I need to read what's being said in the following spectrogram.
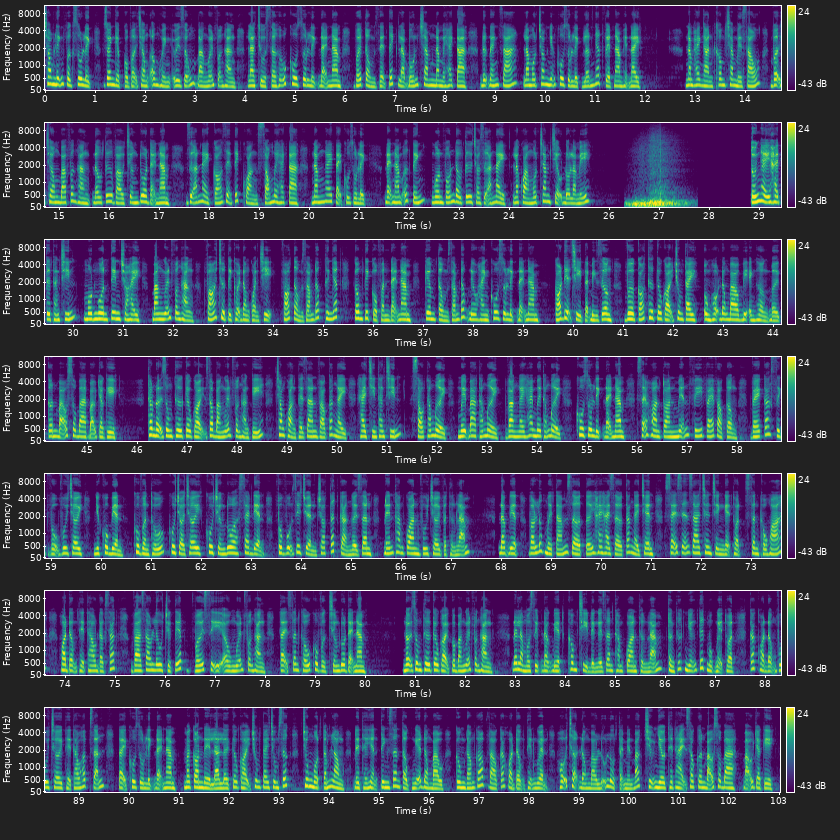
Trong lĩnh vực du lịch, doanh nghiệp của vợ chồng ông Huỳnh Uy Dũng, bà Nguyễn Phương Hằng là chủ sở hữu khu du lịch Đại Nam với tổng diện tích là 450 ha, được đánh giá là một trong những khu du lịch lớn nhất Việt Nam hiện nay. Năm 2016, vợ chồng bà Phương Hằng đầu tư vào trường đua Đại Nam. Dự án này có diện tích khoảng 60 ha, nằm ngay tại khu du lịch. Đại Nam ước tính nguồn vốn đầu tư cho dự án này là khoảng 100 triệu đô la Mỹ. Tối ngày 24 tháng 9, một nguồn tin cho hay bà Nguyễn Phương Hằng, Phó Chủ tịch Hội đồng Quản trị, Phó Tổng Giám đốc thứ nhất Công ty Cổ phần Đại Nam, kiêm Tổng Giám đốc điều hành khu du lịch Đại Nam, có địa chỉ tại Bình Dương, vừa có thư kêu gọi chung tay ủng hộ đồng bào bị ảnh hưởng bởi cơn bão số 3 bão Yagi. Theo nội dung thư kêu gọi do bà Nguyễn Phương Hằng ký, trong khoảng thời gian vào các ngày 29 tháng 9, 6 tháng 10, 13 tháng 10 và ngày 20 tháng 10, khu du lịch Đại Nam sẽ hoàn toàn miễn phí vé vào cổng, vé các dịch vụ vui chơi như khu biển, khu vườn thú, khu trò chơi, khu trường đua, xe điện, phục vụ di chuyển cho tất cả người dân đến tham quan vui chơi và thưởng lãm. Đặc biệt, vào lúc 18 giờ tới 22 giờ các ngày trên sẽ diễn ra chương trình nghệ thuật sân khấu hóa, hoạt động thể thao đặc sắc và giao lưu trực tiếp với CEO Nguyễn Phương Hằng tại sân khấu khu vực trường đua Đại Nam. Nội dung thư kêu gọi của bà Nguyễn Phương Hằng, đây là một dịp đặc biệt không chỉ để người dân tham quan thưởng lãm, thưởng thức những tiết mục nghệ thuật, các hoạt động vui chơi thể thao hấp dẫn tại khu du lịch Đại Nam, mà còn để là lời kêu gọi chung tay chung sức, chung một tấm lòng để thể hiện tình dân tộc nghĩa đồng bào, cùng đóng góp vào các hoạt động thiện nguyện, hỗ trợ đồng bào lũ lụt tại miền Bắc chịu nhiều thiệt hại sau cơn bão số 3, bão Yagi.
